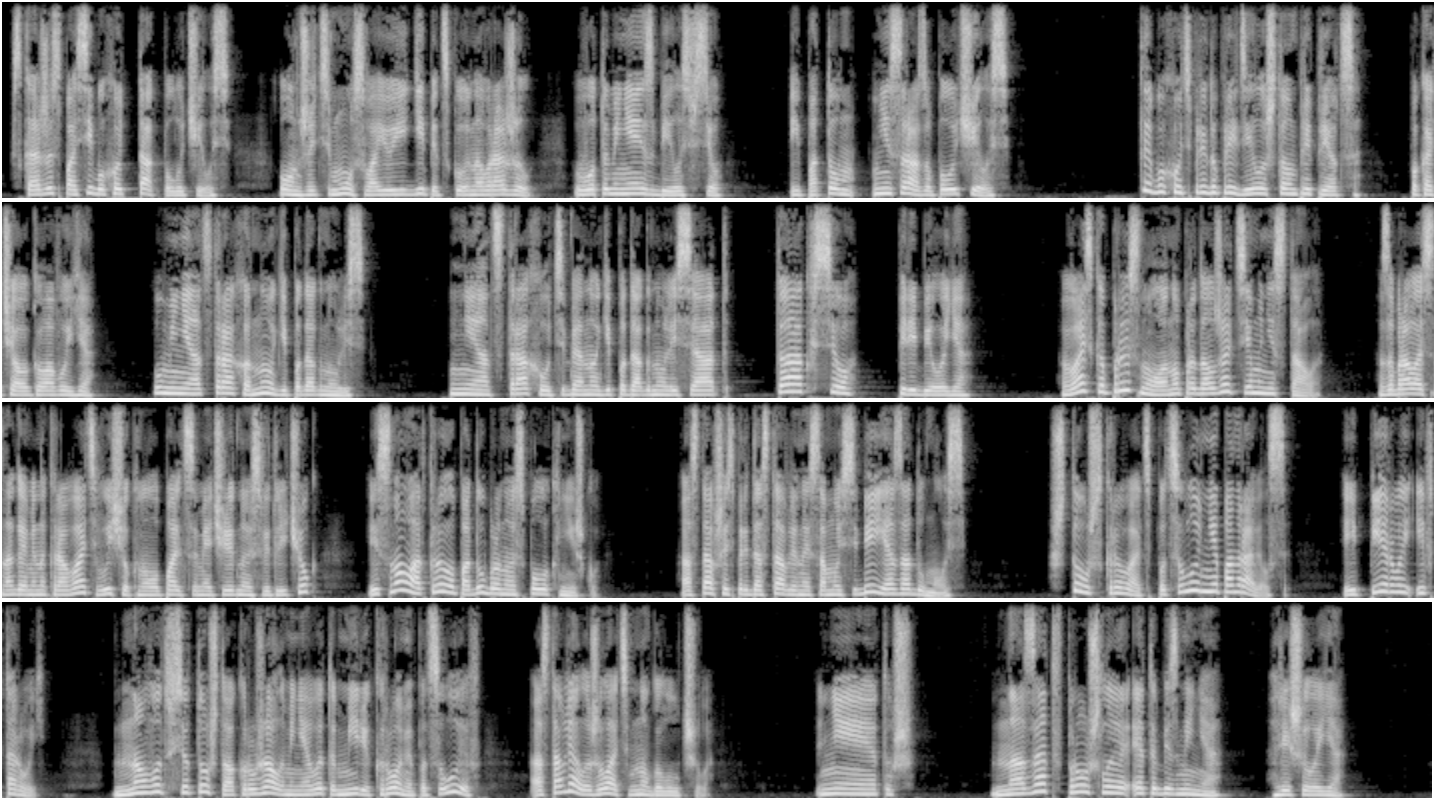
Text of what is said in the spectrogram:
«Скажи спасибо, хоть так получилось. Он же тьму свою египетскую наворожил. Вот у меня и сбилось все. И потом не сразу получилось». «Ты бы хоть предупредила, что он припрется», — покачала головой я. У меня от страха ноги подогнулись. Не от страха у тебя ноги подогнулись, а от... Так, все, перебила я. Васька прыснула, но продолжать тему не стала. Забралась ногами на кровать, выщелкнула пальцами очередной светлячок и снова открыла подобранную с пола книжку. Оставшись предоставленной самой себе, я задумалась. Что уж скрывать, поцелуй мне понравился. И первый, и второй. Но вот все то, что окружало меня в этом мире, кроме поцелуев, оставляло желать много лучшего. Нет уж. Назад в прошлое это без меня, решила я.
